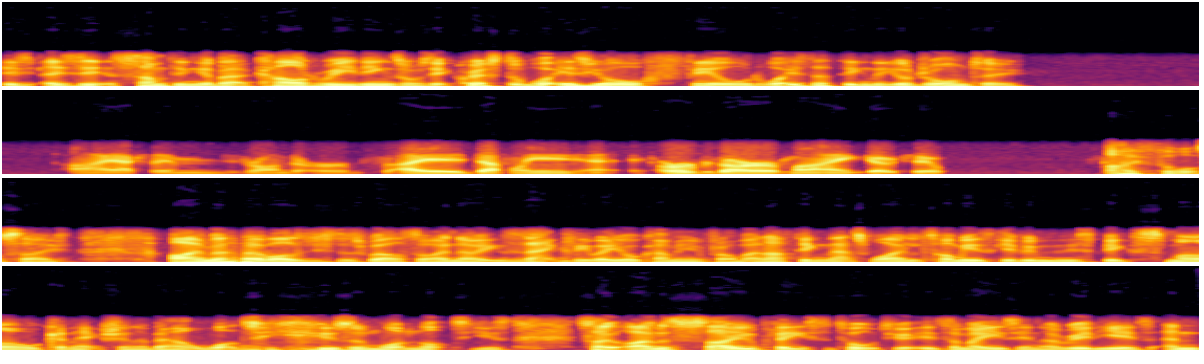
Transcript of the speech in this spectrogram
is, is it something about card readings or is it crystal? What is your field? What is the thing that you're drawn to? I actually am drawn to herbs. I definitely eh, herbs are my go-to. I thought so. I'm a herbologist as well, so I know exactly where you're coming from, and I think that's why Tommy is giving me this big smile connection about what to use and what not to use. So I'm so pleased to talk to you. It's amazing, it really is, and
